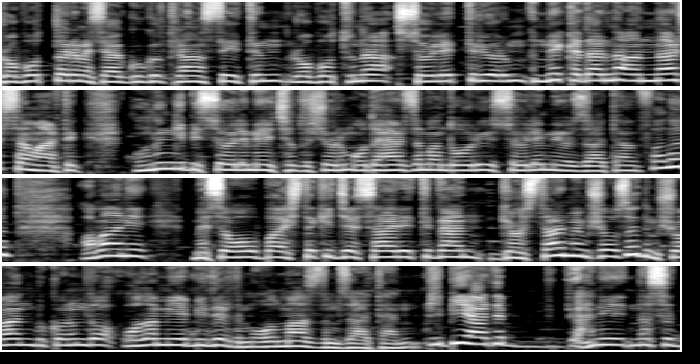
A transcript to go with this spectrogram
Robotları mesela Google Translate'in robotuna söylettiriyorum. Ne kadarını anlarsam artık onun gibi söylemeye çalışıyorum. O da her zaman doğruyu söylemiyor zaten falan. Ama hani mesela o baştaki cesareti ben göstermemiş olsaydım şu an bu konumda olamayabilirdim. Olmazdım zaten. Bir, bir yerde hani nasıl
